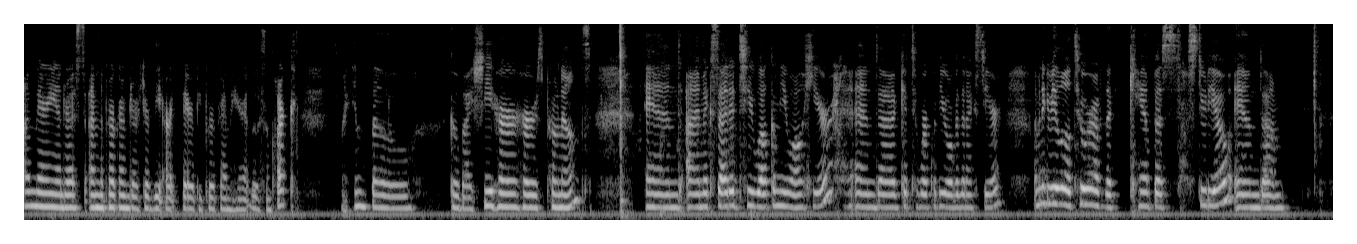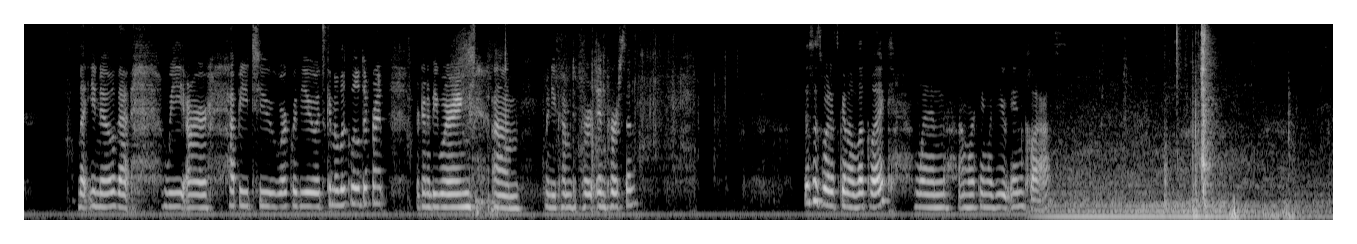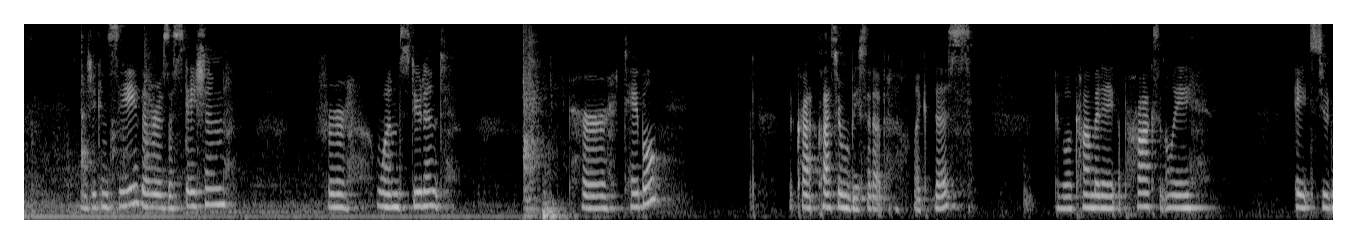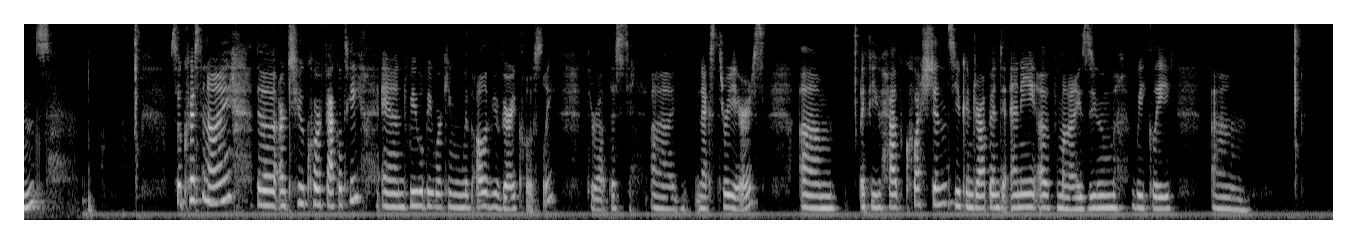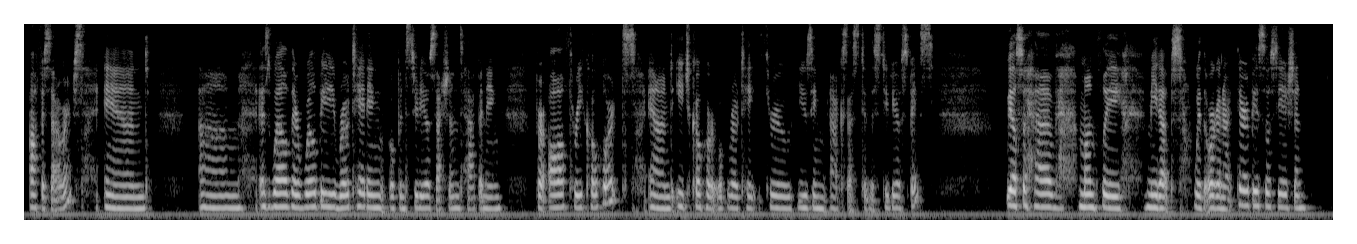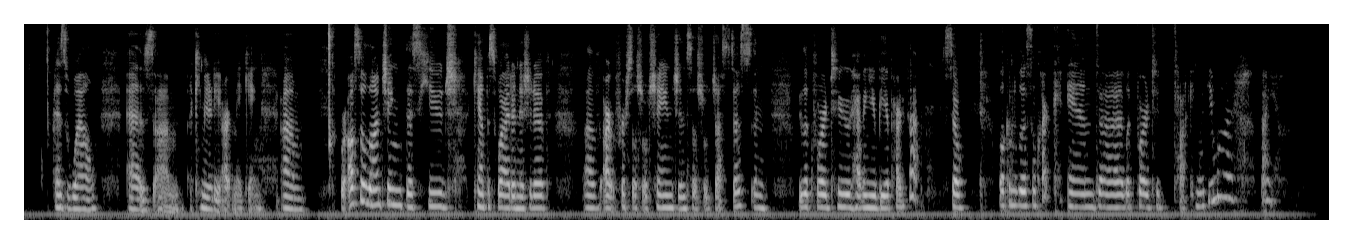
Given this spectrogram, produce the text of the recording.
I'm Mary Andrus. I'm the program director of the art therapy program here at Lewis and Clark. It's my info. Go by she, her, hers pronouns. And I'm excited to welcome you all here and uh, get to work with you over the next year. I'm going to give you a little tour of the campus studio and um, let you know that we are happy to work with you. It's going to look a little different. We're going to be wearing, um, when you come to per in person, this is what it's going to look like when I'm working with you in class. As you can see, there is a station for one student per table. The classroom will be set up like this. It will accommodate approximately eight students. So Chris and I the, are two core faculty and we will be working with all of you very closely throughout this uh, next three years. Um, if you have questions, you can drop into any of my Zoom weekly um, office hours. And um, as well, there will be rotating open studio sessions happening for all three cohorts, and each cohort will rotate through using access to the studio space. We also have monthly meetups with Oregon Art Therapy Association, as well as um, a community art making. Um, we're also launching this huge campus-wide initiative of art for social change and social justice, and we look forward to having you be a part of that. So welcome to Lewis and Clark, and uh, look forward to talking with you more. Bye.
